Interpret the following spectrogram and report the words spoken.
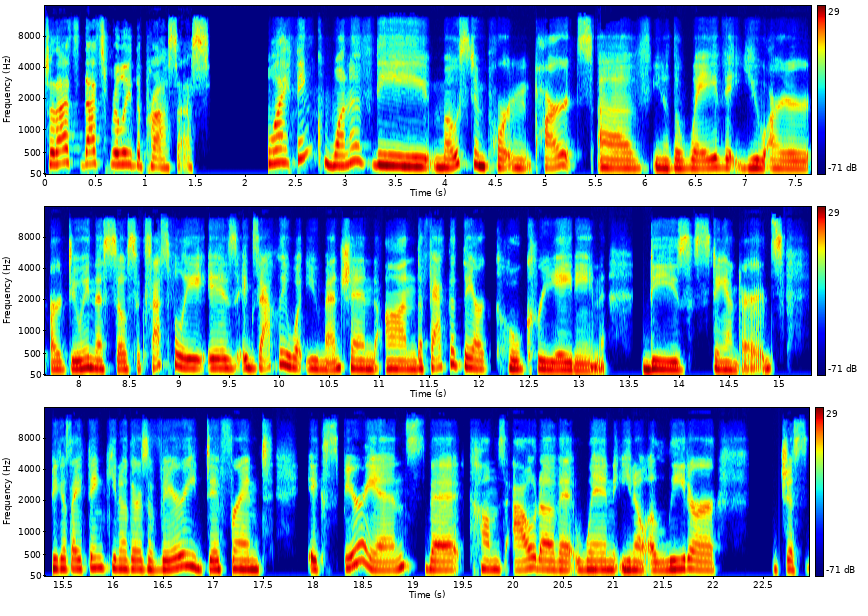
So that's, that's really the process. Well, I think one of the most important parts of, you know, the way that you are are doing this so successfully is exactly what you mentioned on the fact that they are co-creating these standards. Because I think, you know, there's a very different experience that comes out of it when, you know, a leader just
